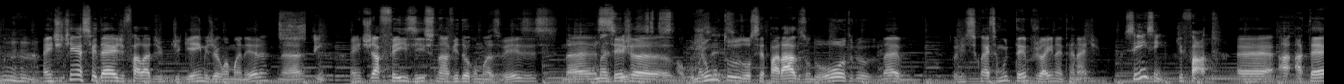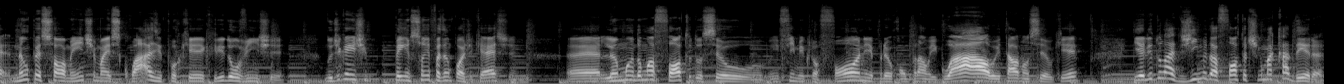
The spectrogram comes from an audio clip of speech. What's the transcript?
Uhum. A gente tinha essa ideia de falar de, de game de alguma maneira, né? Sim. A gente já fez isso na vida algumas vezes, né? Algumas Seja vezes, juntos vezes. ou separados um do outro, né? A gente se conhece há muito tempo já aí na internet. Sim, sim, de fato. É, a- até, não pessoalmente, mas quase, porque, querido ouvinte, no dia que a gente pensou em fazer um podcast, é, Leon mandou uma foto do seu, enfim, microfone pra eu comprar um igual e tal, não sei o quê. E ali do ladinho da foto tinha uma cadeira.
